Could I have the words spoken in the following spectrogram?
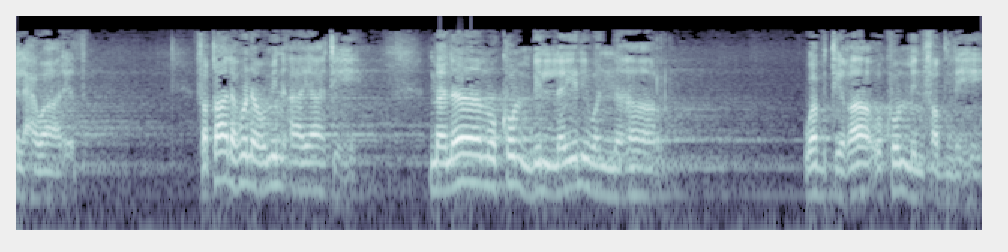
العوارض. فقال هنا ومن آياته منامكم بالليل والنهار وابتغاؤكم من فضله.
